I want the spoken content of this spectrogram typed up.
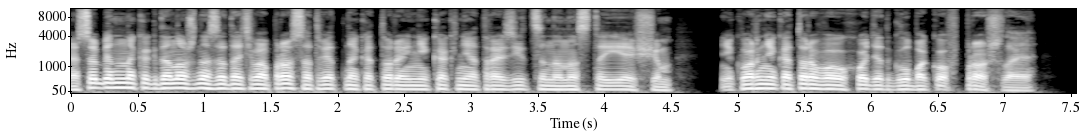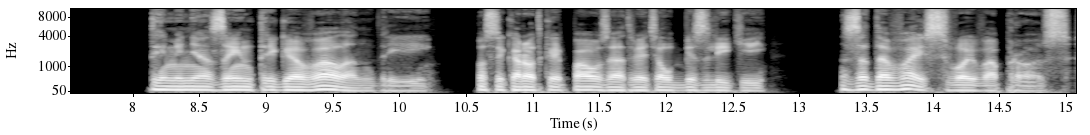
«Особенно, когда нужно задать вопрос, ответ на который никак не отразится на настоящем», и корни которого уходят глубоко в прошлое. «Ты меня заинтриговал, Андрей», — после короткой паузы ответил Безликий. «Задавай свой вопрос».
